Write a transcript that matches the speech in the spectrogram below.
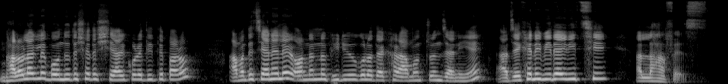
ভালো লাগলে বন্ধুদের সাথে শেয়ার করে দিতে পারো। আমাদের চ্যানেলের অন্যান্য ভিডিওগুলো দেখার আমন্ত্রণ জানিয়ে আজ এখানে বিদায় নিচ্ছি। আল্লাহ হাফেজ।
